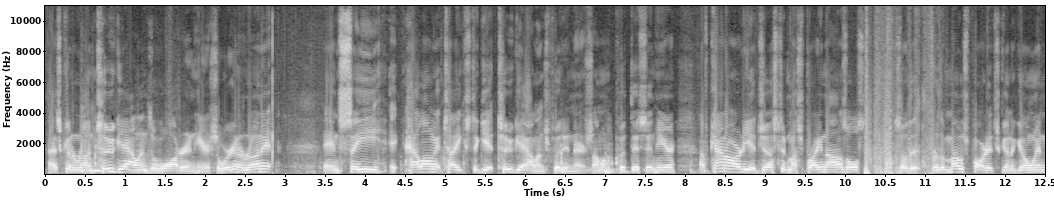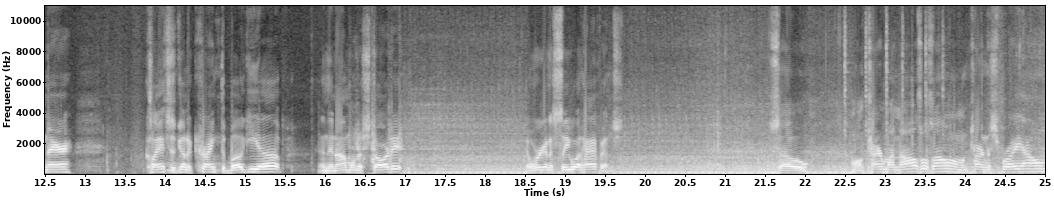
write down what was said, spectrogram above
that's gonna run two gallons of water in here. So we're gonna run it and see how long it takes to get two gallons put in there. So I'm gonna put this in here. I've kind of already adjusted my spray nozzles so that for the most part it's gonna go in there. Clance is gonna crank the buggy up and then I'm gonna start it and we're gonna see what happens. So I'm gonna turn my nozzles on, I'm gonna turn the spray on,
